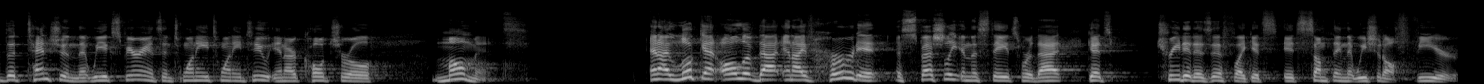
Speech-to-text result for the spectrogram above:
the tension that we experience in 2022 in our cultural moment. And I look at all of that and I've heard it, especially in the States where that gets treated as if like it's, it's something that we should all fear.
